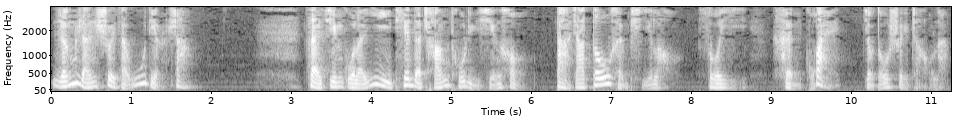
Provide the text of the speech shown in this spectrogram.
仍然睡在屋顶上。在经过了一天的长途旅行后，大家都很疲劳，所以很快就都睡着了。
